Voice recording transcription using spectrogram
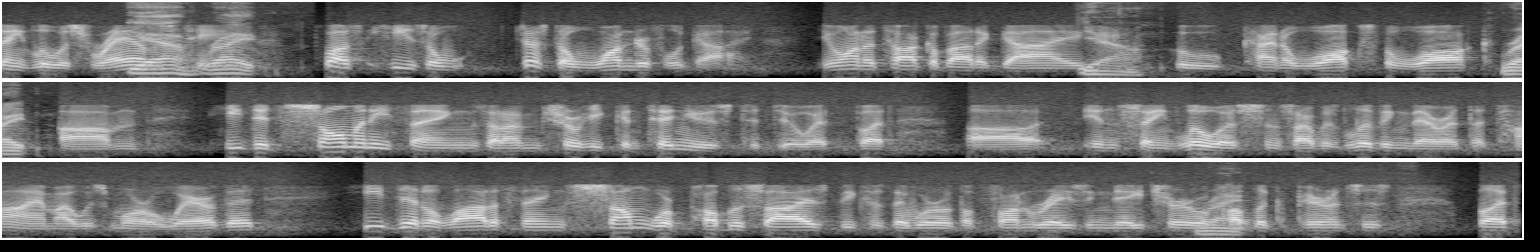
St. Louis Rams yeah, team. Right. Plus, he's a just a wonderful guy. You want to talk about a guy yeah. who kind of walks the walk. Right. Um, he did so many things, and I'm sure he continues to do it. But uh, in St. Louis, since I was living there at the time, I was more aware of it. He did a lot of things. Some were publicized because they were of a fundraising nature or right. public appearances. But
